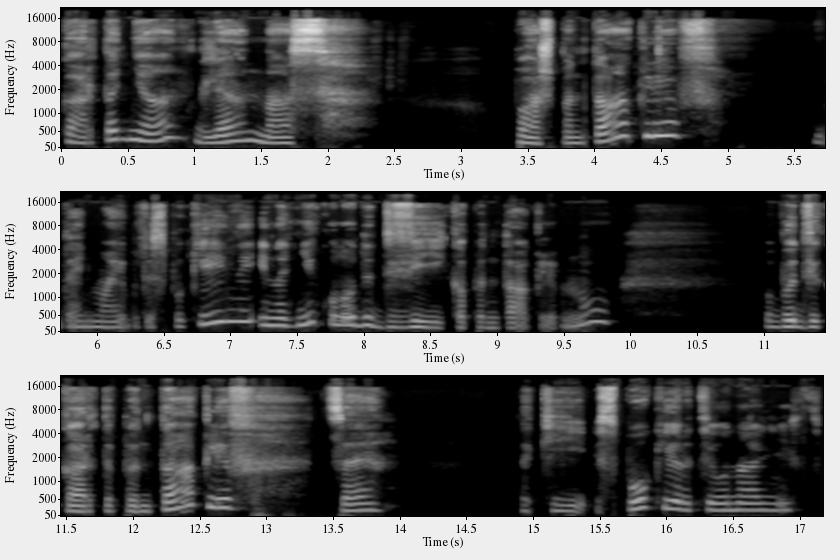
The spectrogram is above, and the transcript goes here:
карта дня для нас. Паш Пентаклів. День має бути спокійний, і на дні колоди двійка пентаклів. Ну, обидві карти пентаклів це такий спокій, раціональність.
